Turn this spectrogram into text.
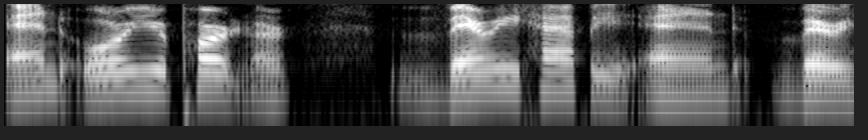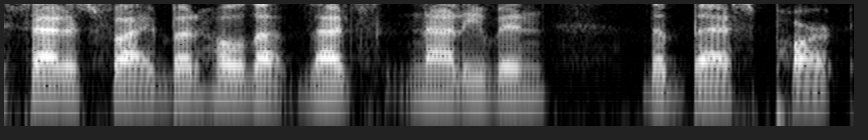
and or your partner very happy and very satisfied. But hold up, that's not even the best part.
